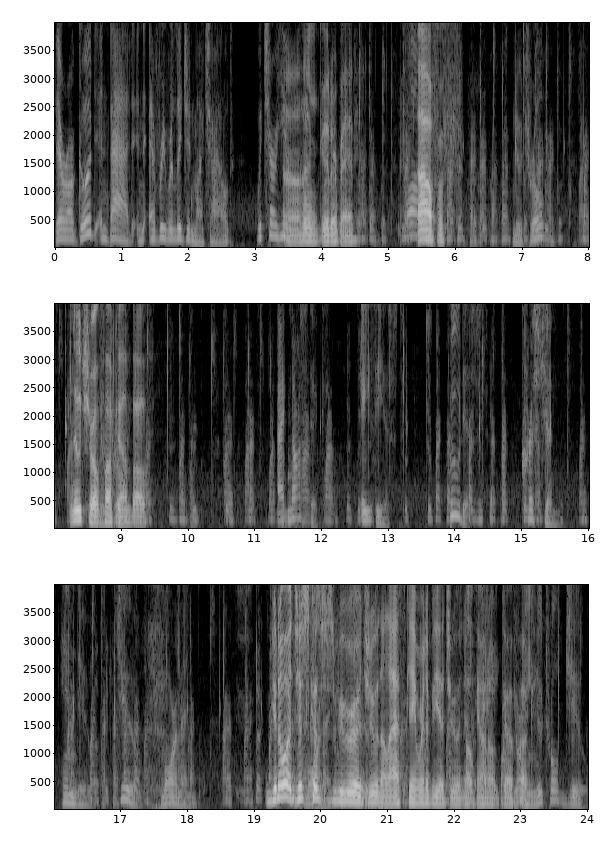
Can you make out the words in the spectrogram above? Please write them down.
There are good and bad in every religion, my child. Which are you? Uh huh. Good or bad? Oh, for f- Neutral? neutral. Fuck them both. Agnostic? Atheist? Buddhist? Christian? Hindu? Jew? Mormon? You know what? Just because we were a Jew in the last game, we're gonna be a Jew in this game. I don't go fuck. you're a neutral Jew.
